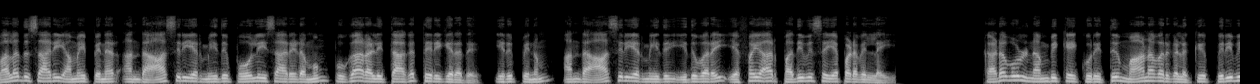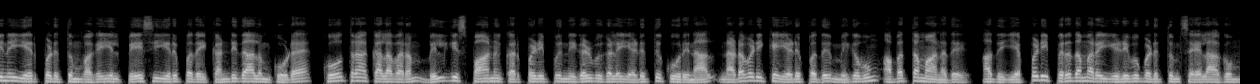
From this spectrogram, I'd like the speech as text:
வலதுசாரி அமைப்பினர் அந்த ஆசிரியர் மீது போலீசாரிடமும் புகார் அளித்தாக தெரிகிறது. இருப்பினும் அந்த ஆசிரியர் மீது இதுவரை எஃப்ஐஆர் பதிவு செய்யப்படவில்லை. கடவுள் நம்பிக்கை குறித்து மாணவர்களுக்கு பிரிவினை ஏற்படுத்தும் வகையில் பேசி இருப்பதை கண்டிதாலும் கூட கோத்ரா கலவரம் பில்கிஸ் பானு கற்பழிப்பு நிகழ்வுகளை எடுத்து கூறினால் நடவடிக்கை எடுப்பது மிகவும் அபத்தமானது. அது எப்படி பிரதமரை இழிவுபடுத்தும் செயலாகும்?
